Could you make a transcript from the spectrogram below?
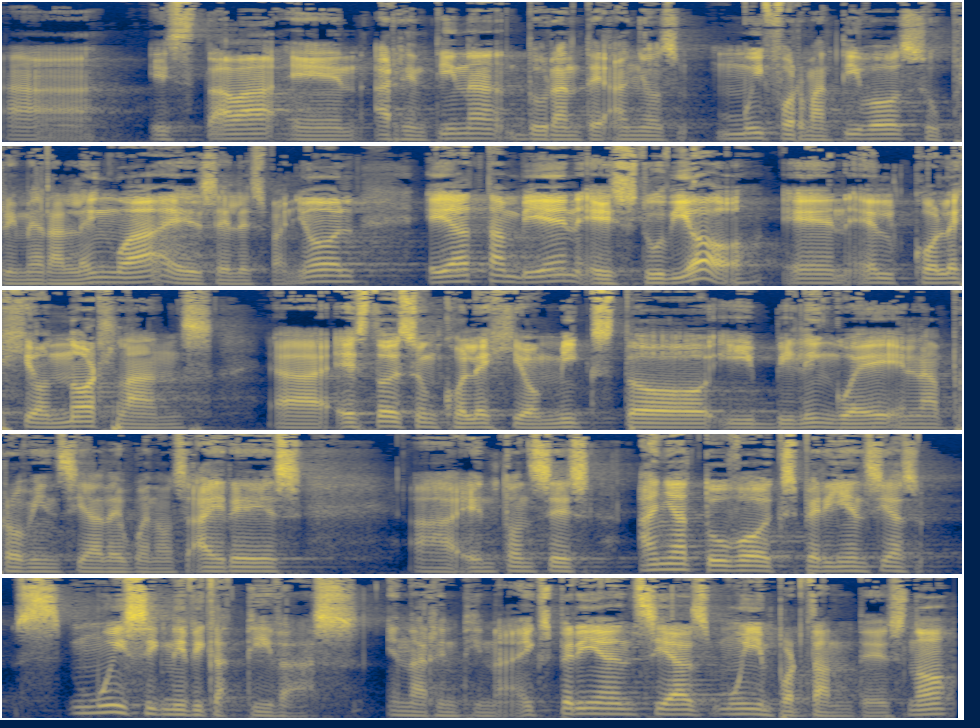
ah, estaba en Argentina durante años muy formativos. Su primera lengua es el español. Ella también estudió en el colegio Northlands. Ah, esto es un colegio mixto y bilingüe en la provincia de Buenos Aires. Ah, entonces, Aña tuvo experiencias muy significativas en Argentina, experiencias muy importantes, ¿no?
